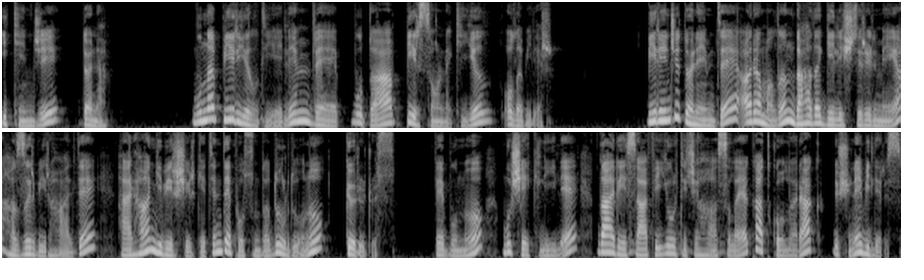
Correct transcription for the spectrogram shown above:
ikinci dönem. Buna bir yıl diyelim ve bu da bir sonraki yıl olabilir. Birinci dönemde aramalın daha da geliştirilmeye hazır bir halde herhangi bir şirketin deposunda durduğunu görürüz. Ve bunu bu şekliyle gayri safi yurt içi hasılaya katkı olarak düşünebiliriz.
